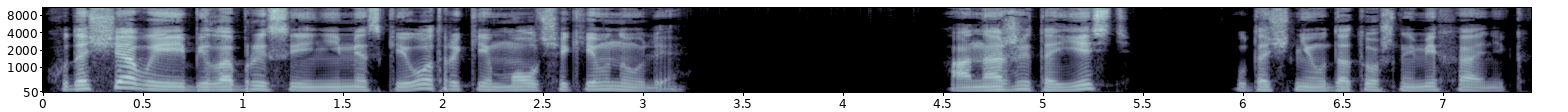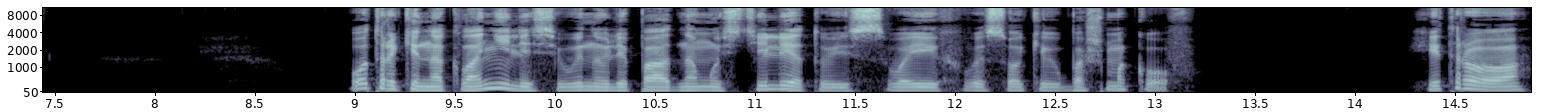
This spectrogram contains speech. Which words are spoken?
Худощавые и белобрысые немецкие отроки молча кивнули. «А ножи-то есть?» — уточнил дотошный механик. Отроки наклонились, вынули по одному стилету из своих высоких башмаков. «Хитро»,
